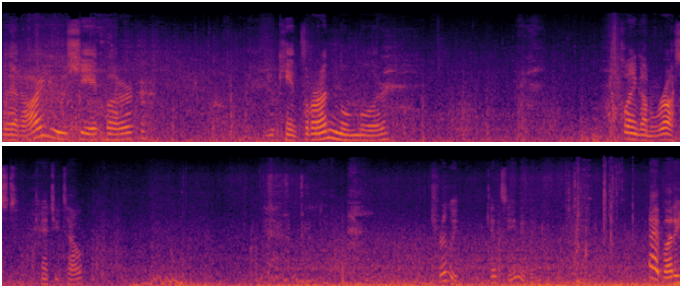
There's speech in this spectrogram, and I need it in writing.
where are you, Shepherd? You can't run no more. Playing on Rust, can't you tell? Really can't see anything. Hey, buddy.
